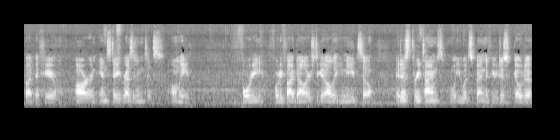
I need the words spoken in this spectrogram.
But if you are an in state resident, it's only $40, $45 to get all that you need. So it is three times what you would spend if you just go to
